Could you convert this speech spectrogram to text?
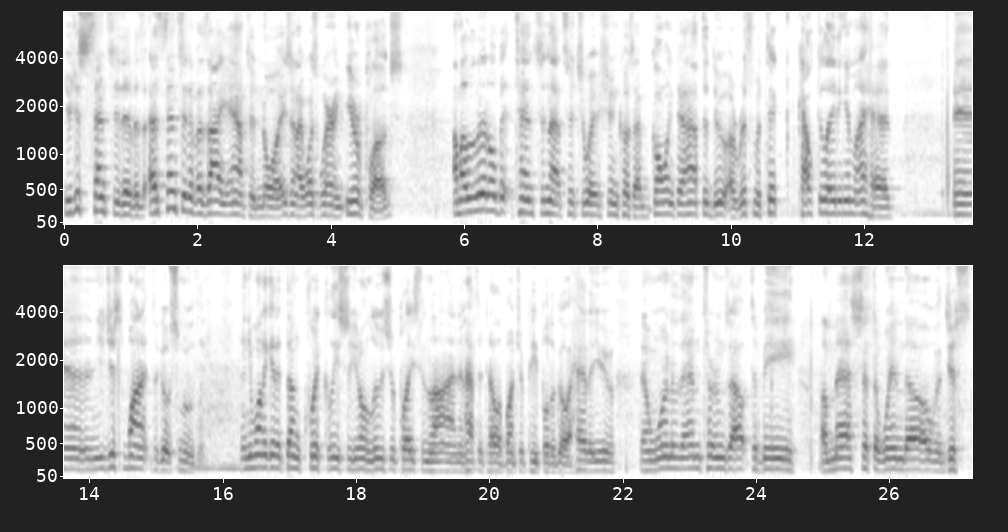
you're just sensitive as as sensitive as I am to noise, and I was wearing earplugs. I'm a little bit tense in that situation because I'm going to have to do arithmetic calculating in my head, and you just want it to go smoothly. And you want to get it done quickly so you don't lose your place in line and have to tell a bunch of people to go ahead of you. Then one of them turns out to be a mess at the window with just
